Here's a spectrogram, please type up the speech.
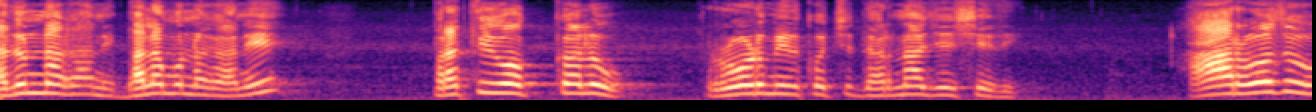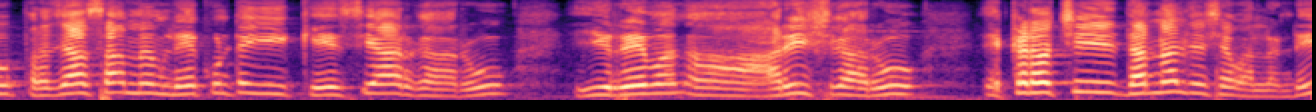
అది ఉన్నా కానీ బలం ఉన్నా కానీ ప్రతి ఒక్కరు రోడ్డు మీదకి వచ్చి ధర్నా చేసేది. ఆ రోజు ప్రజాస్వామ్యం లేకుంటే ఈ కేసీఆర్ గారు ఈ రేవంత్ హరీష్ గారు ఎక్కడ వచ్చి ధర్నాలు చేసేవాళ్ళండి?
